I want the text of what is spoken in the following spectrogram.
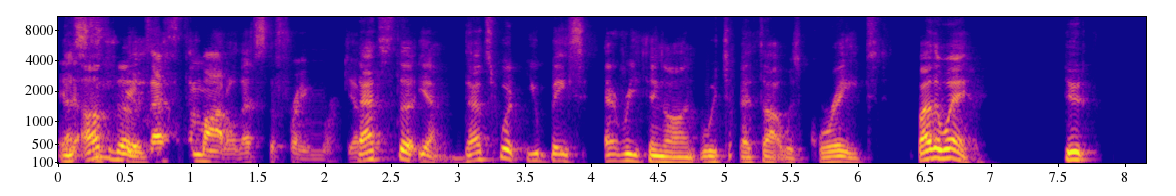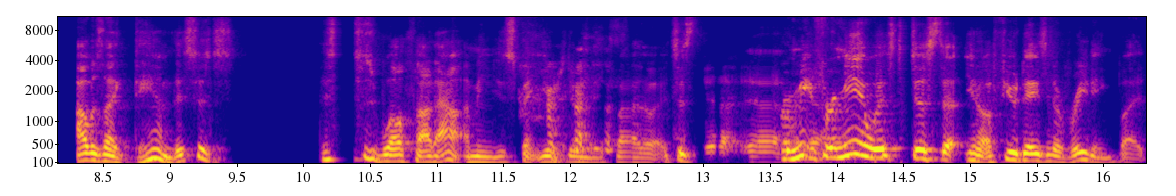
And that's of the, those, that's the model, that's the framework. Yep. That's the yeah, that's what you base everything on, which I thought was great. By the way, dude, I was like, damn, this is this is well thought out. I mean, you spent years doing this, by the way. It's just yeah, for me, yeah. for me, it was just a, you know a few days of reading, but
